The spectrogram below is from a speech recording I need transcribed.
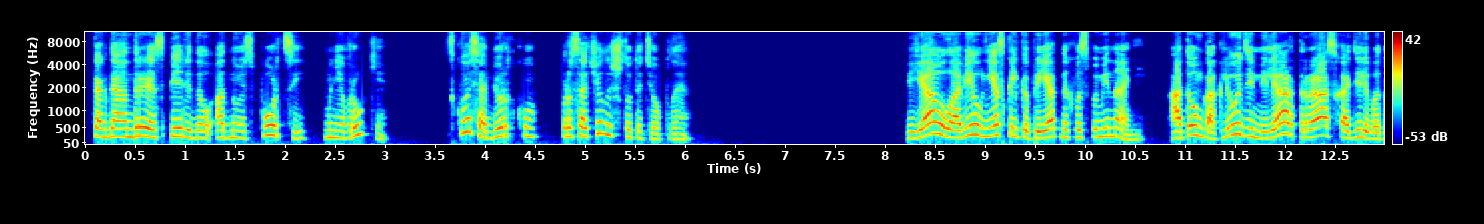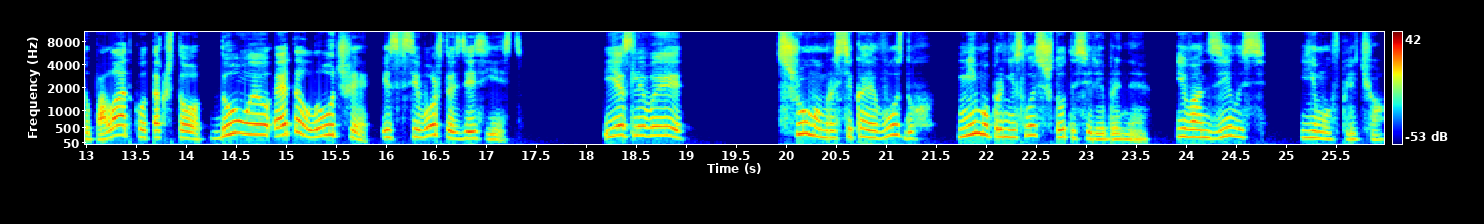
Когда Андреас передал одну из порций мне в руки, сквозь обертку просочилось что-то теплое. Я уловил несколько приятных воспоминаний о том, как люди миллиард раз ходили в эту палатку, так что, думаю, это лучшее из всего, что здесь есть. Если вы... С шумом рассекая воздух, мимо пронеслось что-то серебряное и вонзилось ему в плечо.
